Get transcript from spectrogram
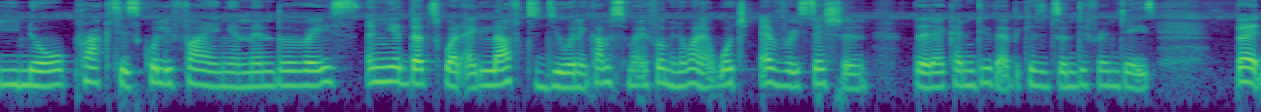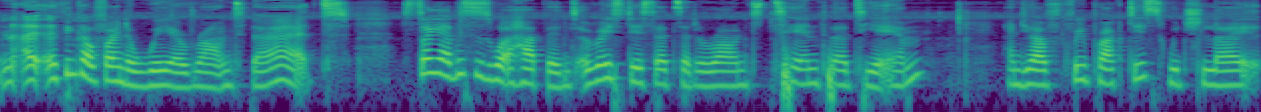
you know, practice qualifying and then the race. And yet that's what I love to do when it comes to my Formula One. I watch every session that I can do that because it's on different days. But I, I think I'll find a way around that. So yeah, this is what happens. A race day starts at around 10:30 a.m. and you have free practice which li-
